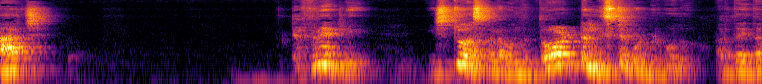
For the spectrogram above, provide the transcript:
ಟಾರ್ಚ್ ಡೆಫಿನೆಟ್ಲಿ ಇಷ್ಟು ಅಷ್ಟಲ್ಲ ಒಂದು ದೊಡ್ಡ ಲಿಸ್ಟೇ ಕೊಟ್ಬಿಡ್ಬೋದು. ಅರ್ಥ ಆಯ್ತಾ?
